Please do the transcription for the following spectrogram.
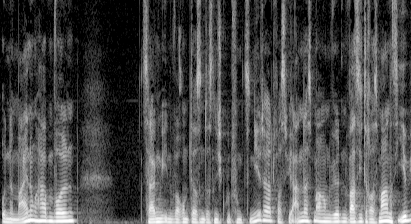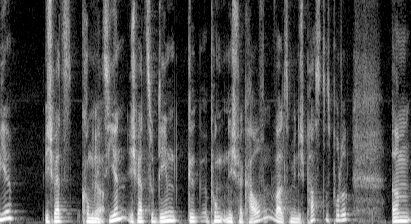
und eine Meinung haben wollen, sagen wir Ihnen, warum das und das nicht gut funktioniert hat, was wir anders machen würden. Was Sie daraus machen, ist Ihr Bier. Ich werde es kommunizieren. Ich werde zu den Ge- Punkten nicht verkaufen, weil es mir nicht passt, das Produkt. Ähm,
